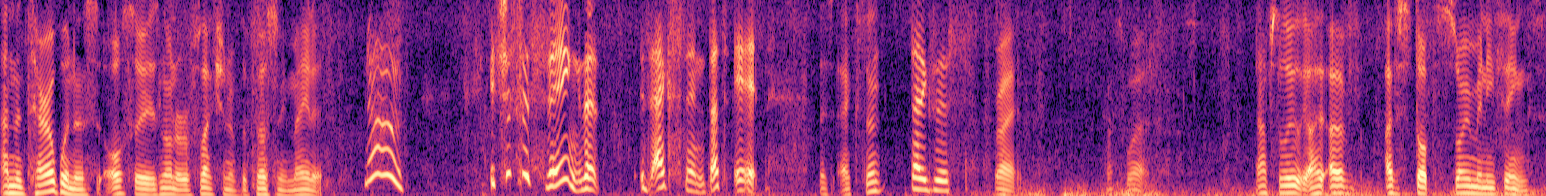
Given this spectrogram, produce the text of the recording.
And the terribleness also is not a reflection of the person who made it. No, it's just a thing that is extant. That's it. That's extant. That exists. Right. That's word. Absolutely. I, I've I've stopped so many things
